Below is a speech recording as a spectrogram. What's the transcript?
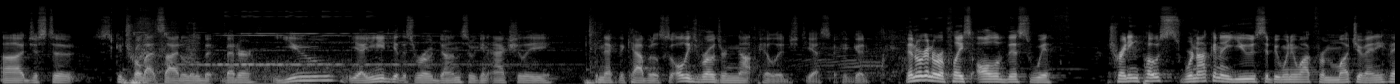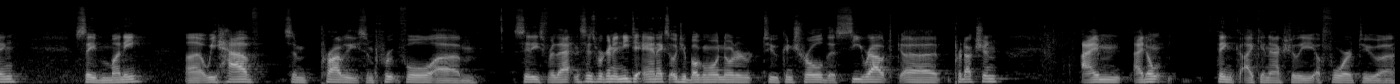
uh, just to control that side a little bit better. You, yeah, you need to get this road done so we can actually connect the capitals. So all these roads are not pillaged. Yes, okay, good. Then we're gonna replace all of this with trading posts. We're not gonna use Sipiwiniwak for much of anything, save money. Uh, we have some probably some fruitful um, cities for that. And since we're going to need to annex Ojibogomo in order to control the sea route uh, production, I'm I don't think I can actually afford to uh,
